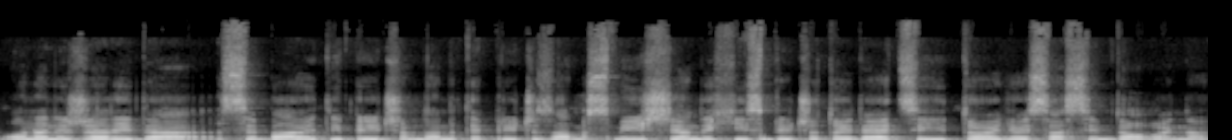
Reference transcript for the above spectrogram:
ona ne želi da se bavi tim pričama, da ona te priče zama smišlja, onda ih ispriča toj deci i to je njoj sasvim dovoljno.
